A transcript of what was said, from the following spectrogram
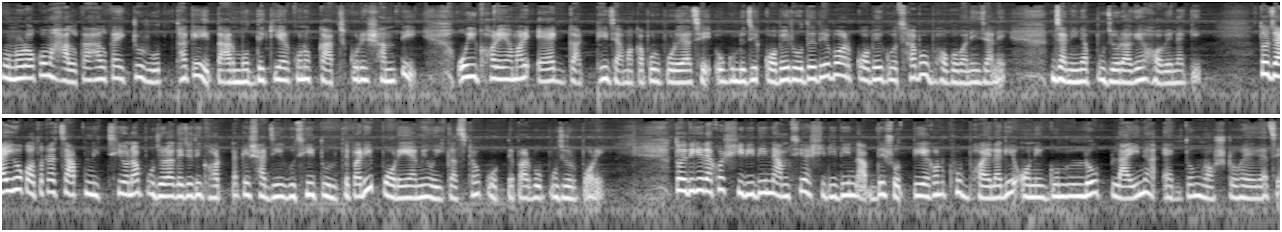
কোনো রকম হালকা হালকা একটু রোদ থাকে, তার মধ্যে কি আর কোনো কাজ করে শান্তি? ওই ঘরে আমার এক গাঠি জামা কাপড় পরে আছে, ওগুলো যে কবে রোদে দেবো আর কবে গোছাবো ভগবানই জানে, জানি না পুজোর আগে হবে নাকি। তো যাই হোক, অতটা চাপ নিচ্ছিও না, পুজোর আগে যদি ঘরটাকে সাজিয়ে গুছিয়ে তুলতে পারি, পরে আমি ওই কাজটাও করতে পারব পুজোর পরে। তো এদিকে দেখো সিঁড়ি দিয়ে নামছি আর সিঁড়ি দিয়ে নামতে সত্যি এখন খুব ভয় লাগে। অনেকগুলো প্লাই না একদম নষ্ট হয়ে গেছে।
